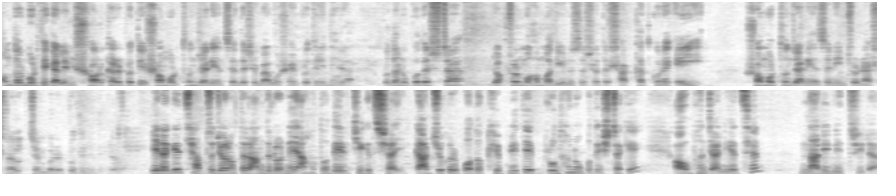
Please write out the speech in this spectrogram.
অন্তর্বর্তীকালীন সরকারের প্রতি সমর্থন জানিয়েছেন দেশের ব্যবসায়ী প্রতিনিধিরা। প্রধান উপদেষ্টা ডক্টর মোহাম্মদ ইউনুসের সাথে সাক্ষাৎ করে এই সমর্থন জানিয়েছেন ইন্টারন্যাশনাল চেম্বারের প্রতিনিধিরা। এর আগে ছাত্র জনতার আন্দোলনে আহতদের চিকিৎসায় কার্যকর পদক্ষেপ নিতে প্রধান উপদেষ্টাকে আহ্বান জানিয়েছেন নারী নেত্রীরা।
